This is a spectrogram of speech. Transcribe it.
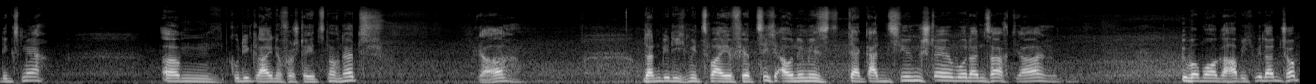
nichts mehr. Ähm, gut, die Kleine versteht es noch nicht. Ja. Dann bin ich mit 42 auch nämlich der ganz Jüngste, wo dann sagt, ja, übermorgen habe ich wieder einen Job.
